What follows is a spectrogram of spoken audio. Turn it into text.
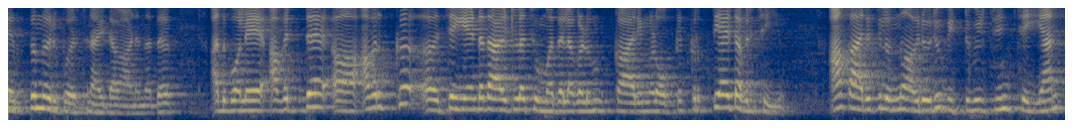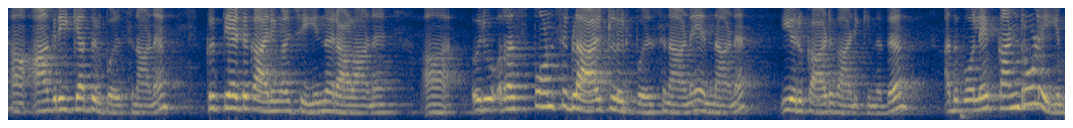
നിർത്തുന്ന ഒരു പേഴ്സൺ ആയിട്ടാണ് കാണുന്നത്. അതുപോലെ അവരുടെ അവർക്ക് ചെയ്യേണ്ടതായിട്ടുള്ള ചുമതലകളും കാര്യങ്ങളും ഒക്കെ കൃത്യമായിട്ട് അവർ ചെയ്യും. ആ കാര്യത്തിലൊന്നും അവരൊരു വിട്ടുവീഴ്ചയും ചെയ്യാൻ ആഗ്രഹിക്കാത്തൊരു പേഴ്സണാണ് കൃത്യമായിട്ട് കാര്യങ്ങൾ ചെയ്യുന്ന ഒരാളാണ്. ഒരു റെസ്പോൺസിബിൾ ആയിട്ടുള്ള ഒരു പേഴ്സണാണ് എന്നാണ് ഈ ഒരു കാർഡ് കാണിക്കുന്നത്. അതുപോലെ കൺട്രോൾ ചെയ്യും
